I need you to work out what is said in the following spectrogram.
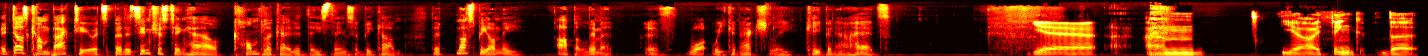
It does come back to you. It's but it's interesting how complicated these things have become. They must be on the upper limit of what we can actually keep in our heads. Yeah, um, yeah. I think that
